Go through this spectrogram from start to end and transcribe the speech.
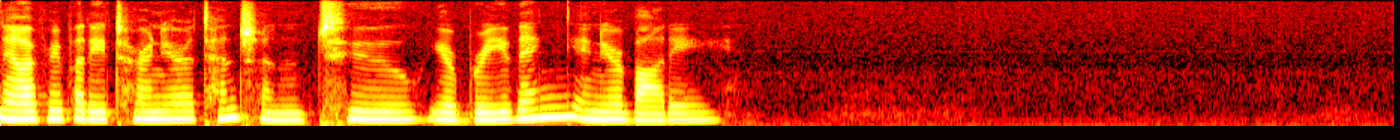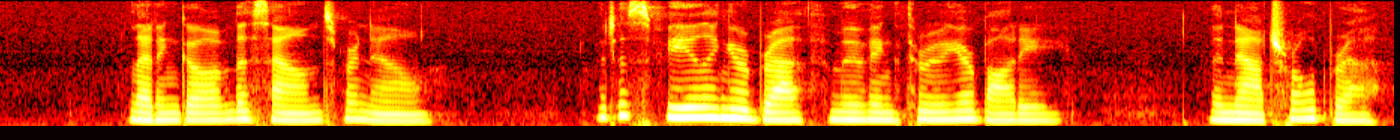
Now, everybody, turn your attention to your breathing in your body. letting go of the sounds for now. But just feeling your breath moving through your body, the natural breath.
